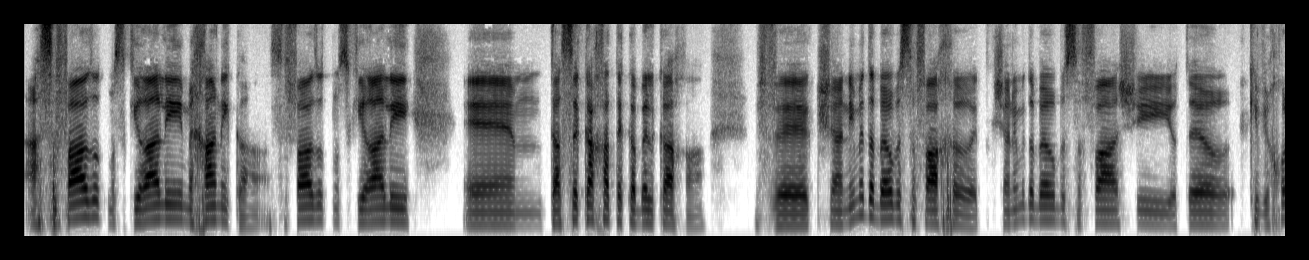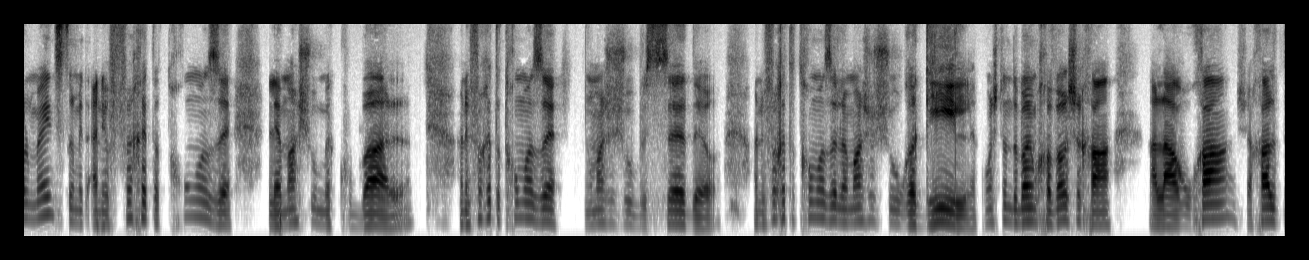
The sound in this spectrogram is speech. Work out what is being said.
השפה הזאת מזכירה לי מכניקה, השפה הזאת מזכירה לי, אמ, תעשה ככה, תקבל ככה. וכשאני מדבר בשפה אחרת, כשאני מדבר בשפה שהיא יותר כביכול מיינסטרימית, אני הופך את התחום הזה למשהו מקובל. אני הופך את התחום הזה למשהו שהוא בסדר. אני הופך את התחום הזה למשהו שהוא רגיל. כמו שאתה מדבר עם חבר שלך על הארוחה שאכלת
